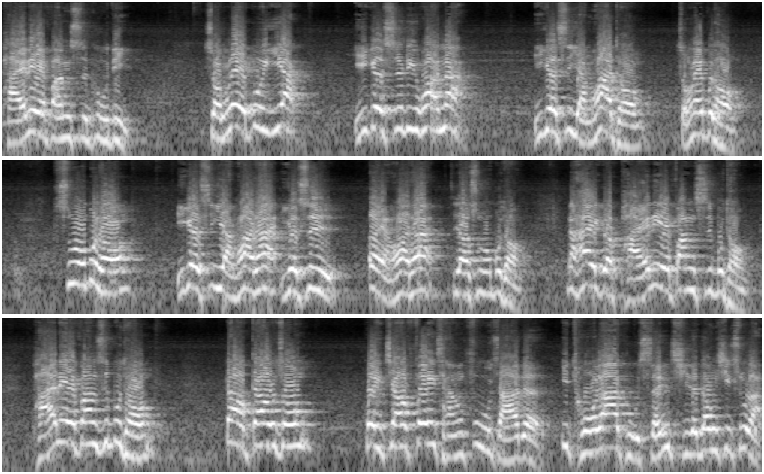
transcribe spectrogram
排列方式固定，种类不一样。一个是氯化钠，一个是氧化铜，种类不同，数目不同。一个是一氧化碳，一个是二氧化碳，这叫数目不同。那还有一个排列方式不同，排列方式不同，到高中会教非常复杂的一坨拉苦神奇的东西出来，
